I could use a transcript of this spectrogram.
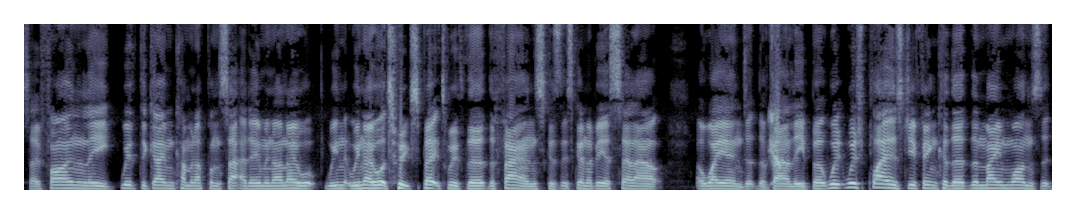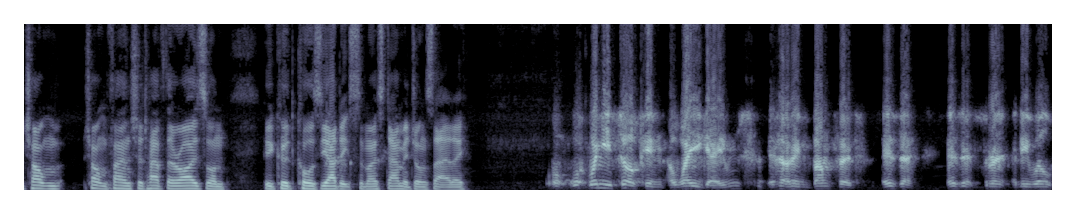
So finally, with the game coming up on Saturday, I mean, I know what we we know what to expect with the the fans because it's going to be a sellout away end at the Valley. But which, which players do you think are the, the main ones that Charlton Charlton fans should have their eyes on, who could cause the Addicks the most damage on Saturday? When you're talking away games, I mean Bamford is a is a threat, and he will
